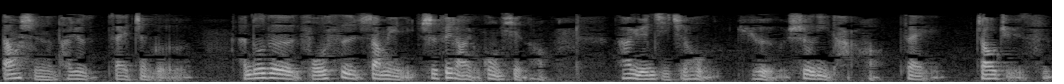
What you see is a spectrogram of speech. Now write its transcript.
当时呢，他就在整个很多的佛寺上面是非常有贡献的哈。他圆寂之后就设立塔哈，在昭觉寺。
